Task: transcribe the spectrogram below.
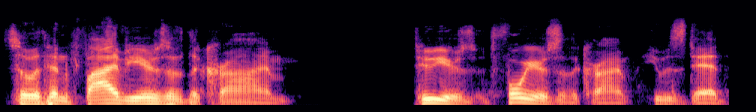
So within five years of the crime, two years, four years of the crime, he was dead.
